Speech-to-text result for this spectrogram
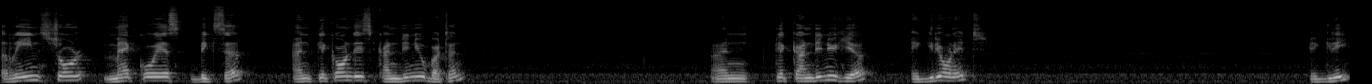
reinstall macOS Big Sur and click on this continue button. And click continue here. Agree on it. Agree.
